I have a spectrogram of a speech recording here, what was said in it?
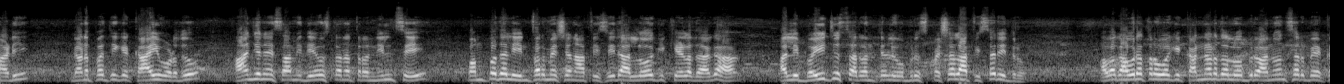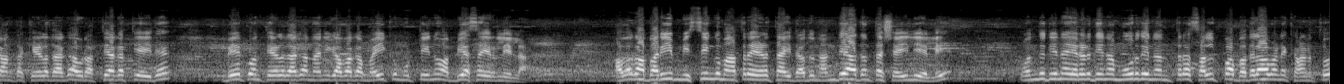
ಮಾಡಿ ಗಣಪತಿಗೆ ಕಾಯಿ ಹೊಡೆದು ಆಂಜನೇಯ ಸ್ವಾಮಿ ದೇವಸ್ಥಾನ ಹತ್ರ ನಿಲ್ಲಿಸಿ ಪಂಪದಲ್ಲಿ ಇನ್ಫಾರ್ಮೇಷನ್ ಆಫೀಸ್ ಇದೆ, ಅಲ್ಲಿ ಹೋಗಿ ಕೇಳಿದಾಗ ಅಲ್ಲಿ ಬೈಜು ಸರ್ ಅಂತೇಳಿ ಒಬ್ಬರು ಸ್ಪೆಷಲ್ ಆಫೀಸರ್ ಇದ್ದರು ಅವಾಗ ಅವ್ರ ಹೋಗಿ ಕನ್ನಡದಲ್ಲಿ ಒಬ್ಬರು ಅನೌನ್ಸರ್ ಬೇಕಾ ಅಂತ ಕೇಳಿದಾಗ ಅವ್ರು ಅತ್ಯಗತ್ಯ ಇದೆ. ಬೇಕು ಅಂತ ಹೇಳಿದಾಗ ನನಗೆ ಅವಾಗ ಮೈಕ್ ಮುಟ್ಟಿನೂ ಅಭ್ಯಾಸ ಇರಲಿಲ್ಲ. ಅವಾಗ ಬರೀ ಮಿಸ್ಸಿಂಗ್ ಮಾತ್ರ ಹೇಳ್ತಾ ಇದ್ದೆ. ಅದು ನಂದೇ ಆದಂಥ ಶೈಲಿಯಲ್ಲಿ. ಒಂದು ದಿನ, ಎರಡು ದಿನ, ಮೂರು ದಿನ ನಂತರ ಸ್ವಲ್ಪ ಬದಲಾವಣೆ ಕಾಣಿತು.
